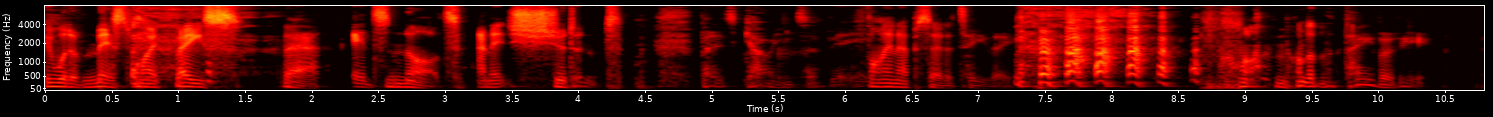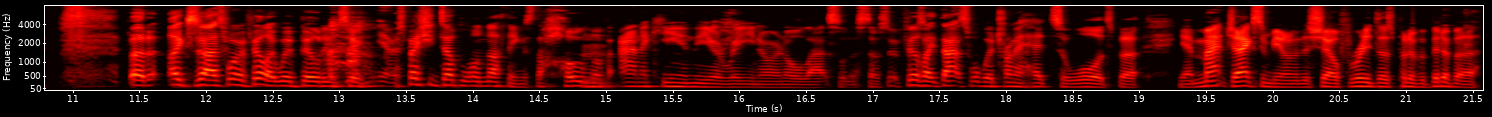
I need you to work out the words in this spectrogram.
who would have missed my face there. It's not, and it shouldn't. but it's going to be. Fine episode of TV. not at the pay per view. But like so that's what I feel like we're building to, you know, especially Double or Nothing. It's the home Mm. of anarchy in the arena and all that sort of stuff. So it feels like that's what we're trying to head towards. But yeah, Matt Jackson being on the shelf really does put up a bit of a,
